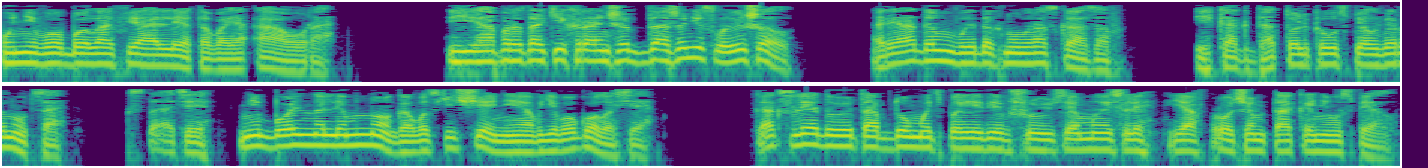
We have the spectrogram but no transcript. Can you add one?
у него была фиолетовая аура. «Я про таких раньше даже не слышал!» Рядом выдохнул рассказов. И когда только успел вернуться. Кстати, не больно ли много восхищения в его голосе? Как следует обдумать появившуюся мысль, я, впрочем, так и не успел.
